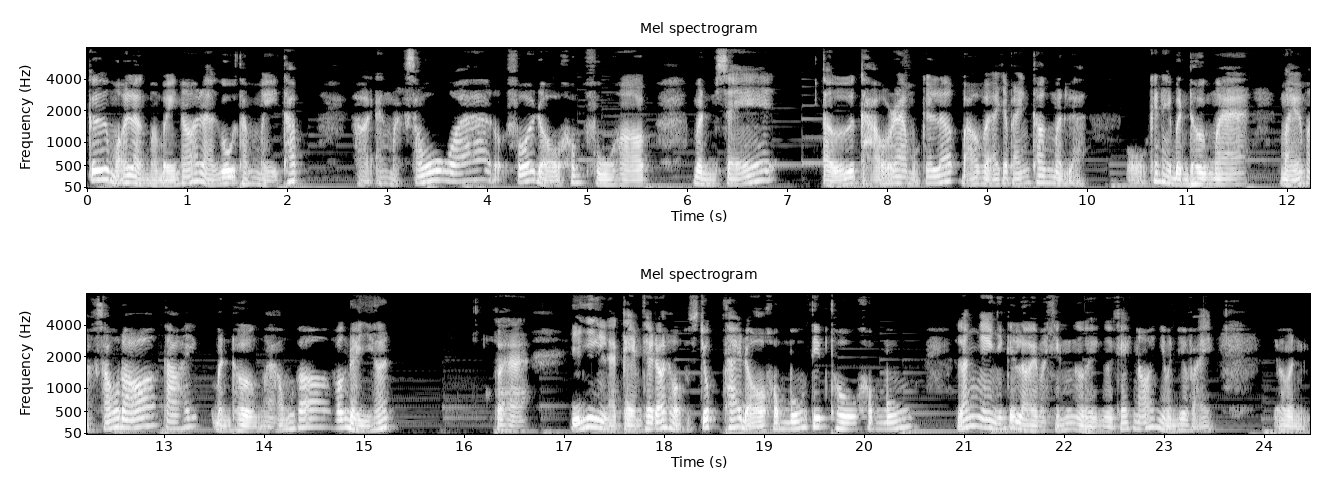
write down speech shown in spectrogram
Cứ mỗi lần mà bị nói là gu thẩm mỹ thấp, rồi ăn mặc xấu quá, rồi phối đồ không phù hợp, mình sẽ tự tạo ra một cái lớp bảo vệ cho bản thân mình là, ủa, cái này bình thường mà, mày mặc xấu đó, tao thấy bình thường mà không có vấn đề gì hết. Và dĩ nhiên là kèm theo đó là một chút thái độ không muốn tiếp thu, không muốn lắng nghe những cái lời mà những người người khác nói như mình như vậy. Rồi mình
